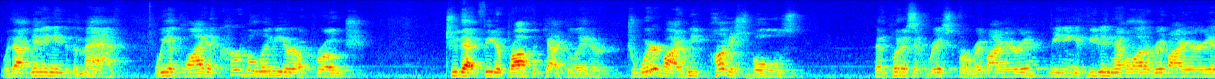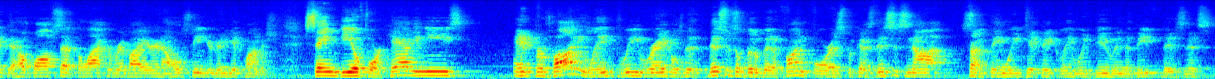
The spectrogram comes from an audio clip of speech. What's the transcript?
Without getting into the math, we applied a curvilinear approach to that feeder profit calculator to whereby we punished bulls that put us at risk for ribeye area, meaning if you didn't have a lot of ribeye area to help offset the lack of ribeye area in a Holstein, you're going to get punished. Same deal for calving ease. And for body length, we were able to, this was a little bit of fun for us because this is not something we typically would do in the beef business.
